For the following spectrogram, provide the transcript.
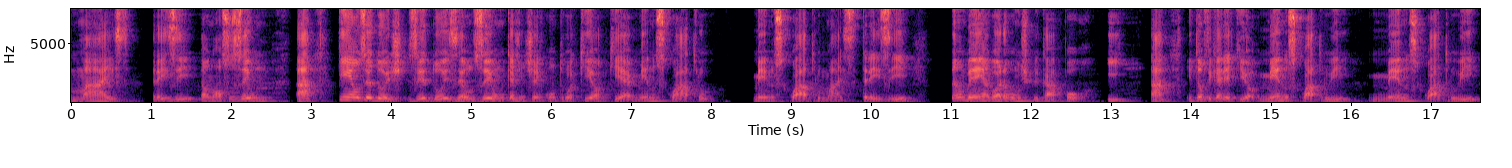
mais 3i é o nosso Z1. Tá? Quem é o Z2? Z2 é o Z1, que a gente já encontrou aqui, ó, que é menos 4, menos 4 mais 3i. Também agora vou multiplicar por i. Tá? Então, ficaria aqui ó, menos 4i, menos 4i,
